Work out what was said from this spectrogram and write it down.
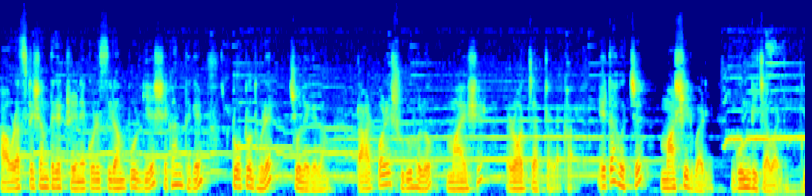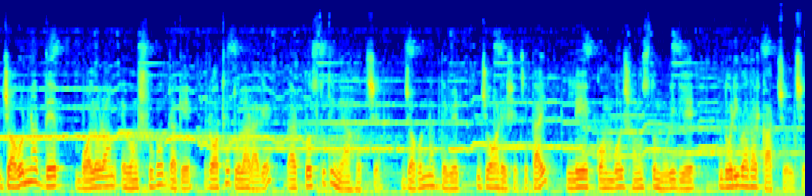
হাওড়া স্টেশন থেকে ট্রেনে করে শ্রীরামপুর গিয়ে সেখান থেকে টোটো ধরে চলে গেলাম। তারপরে শুরু হলো মাহেশের রথযাত্রা দেখা। এটা হচ্ছে মাসির বাড়ি, গুন্ডিচা বাড়ি। জগন্নাথ দেব, বলরাম এবং সুভদ্রাকে রথে তোলার আগে তার প্রস্তুতি নেওয়া হচ্ছে। জগন্নাথ দেবের জ্বর এসেছে, তাই লেপ, কম্বল সমস্ত মুড়ি দিয়ে দড়ি বাঁধার কাজ চলছে।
